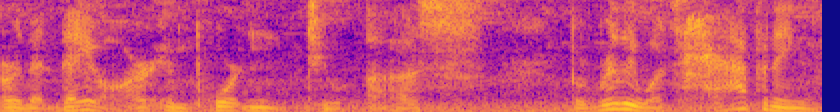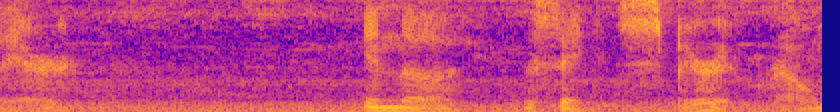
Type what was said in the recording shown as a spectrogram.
or that they are important to us. But really, what's happening there in the, let's say, spirit realm,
